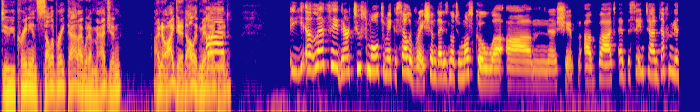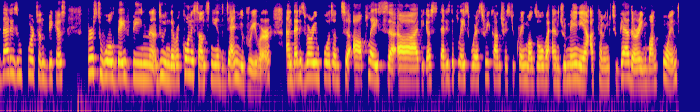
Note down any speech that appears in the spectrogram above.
do Ukrainians celebrate that? I would imagine. I know I did. I'll admit I Uh, did. Yeah, let's say they're too small to make a celebration. That is not a Moscow uh, um, ship, uh, but at the same time, definitely that is important because, first of all, they've been uh, doing the reconnaissance near the Danube River, and that is very important uh, place uh, because that is the place where three countries, Ukraine, Moldova, and Romania, are coming together in one point.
